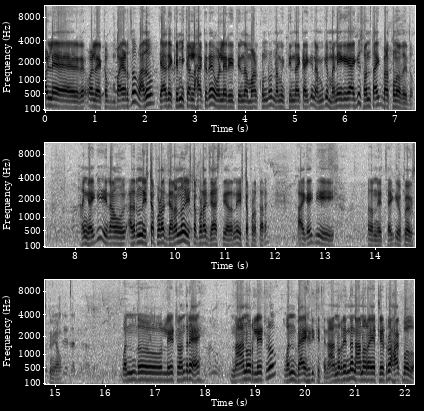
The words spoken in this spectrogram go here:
ಒಳ್ಳೆ ಒಳ್ಳೆ ಕಬ್ಬು ಬಾಯರ್ದು ಅದು ಯಾವುದೇ ಕೆಮಿಕಲ್ ಹಾಕದೆ ಒಳ್ಳೆ ರೀತಿಯಿಂದ ಮಾಡಿಕೊಂಡು ನಮಗೆ ತಿನ್ನೋಕ್ಕಾಗಿ, ನಮಗೆ ಮನೆಗಾಗಿ ಸ್ವಂತಾಗಿ ಬೆಳ್ಕೊಳೋದು ಇದು. ಹಾಗಾಗಿ ನಾವು ಅದನ್ನು ಇಷ್ಟಪಡೋ ಜನನೂ ಇಷ್ಟಪಡೋದು ಜಾಸ್ತಿ, ಅದನ್ನು ಇಷ್ಟಪಡ್ತಾರೆ. ಹಾಗಾಗಿ ಅದನ್ನು ಹೆಚ್ಚಾಗಿ ಉಪಯೋಗಿಸ್ತೀವಿ ನಾವು. ಒಂದು ಲೀಟ್ರ್ ಅಂದರೆ ನಾನ್ನೂರು ಲೀಟ್ರು ಒಂದು ಬ್ಯಾಗ್ ಹಿಡಿತೈತೆ. ನಾನ್ನೂರಿಂದ ನಾನ್ನೂರೈವತ್ತು ಲೀಟ್ರು ಹಾಕ್ಬೋದು.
